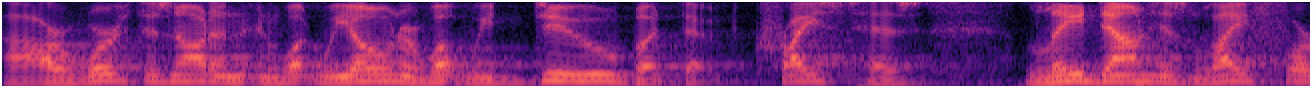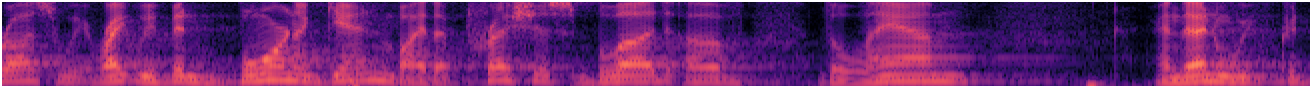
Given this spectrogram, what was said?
uh, our worth is not in, in what we own or what we do, but that Christ has laid down His life for us, we, right? We've been born again by the precious blood of the Lamb. And then we could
